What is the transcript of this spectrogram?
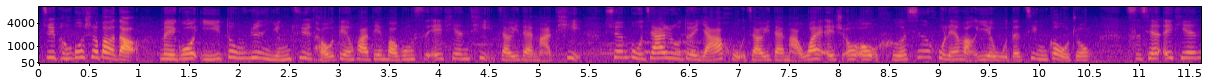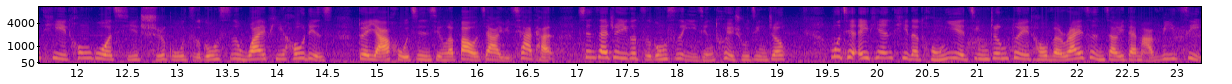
据彭博社报道，美国移动运营巨头电话电报公司 AT&T 交易代码 T 宣布加入对雅虎交易代码 YHOO 核心互联网业务的竞购中。此前，AT&T 通过其持股子公司 YP Holdings 对雅虎进行了报价与洽谈，现在这一个子公司已经退出竞争。目前，AT&T 的同业竞争对头 Verizon 交易代码 VZ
